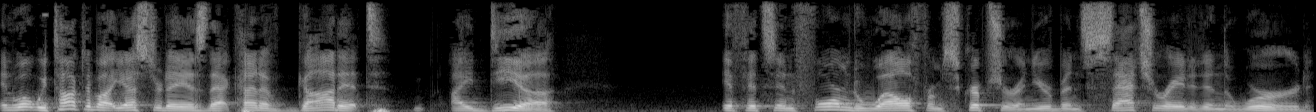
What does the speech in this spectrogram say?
and what we talked about yesterday is that kind of got it idea. If it's informed well from Scripture and you've been saturated in the Word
